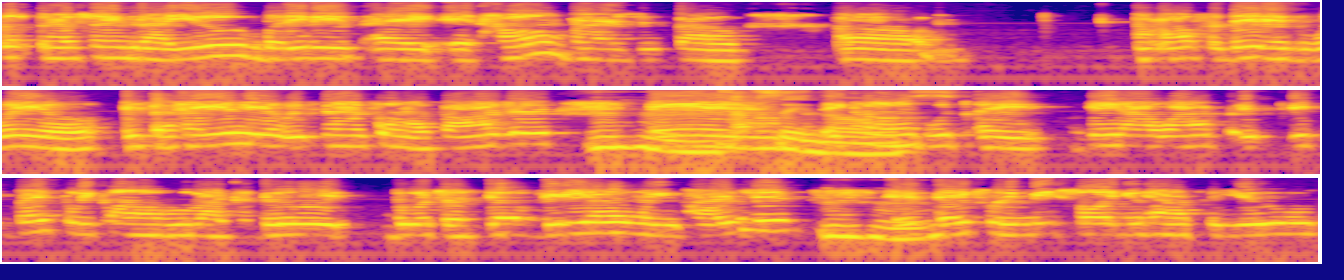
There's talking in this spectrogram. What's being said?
sculpting machine that I use, but it is a at home version. So um, I offer that as well. It's a handheld. It's similar to a massager, Mhm. and I've seen it comes with a DIY. It, it basically comes with like a do it do it yourself video when you purchase. Mhm. It's actually me showing you how to use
